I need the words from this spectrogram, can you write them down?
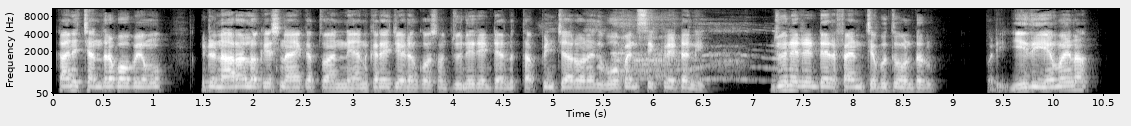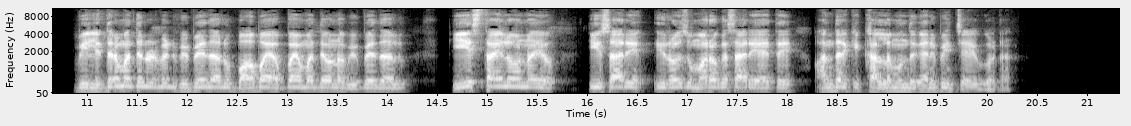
కానీ చంద్రబాబు ఏమో ఇటు నారా లోకేష్ నాయకత్వాన్ని ఎంకరేజ్ చేయడం కోసం జూనియర్ ఎన్టీఆర్ని తప్పించారు అనేది ఓపెన్ సీక్రెట్ అని జూనియర్ ఎన్టీఆర్ ఫ్యాన్ చెబుతూ ఉంటారు. మరి ఏది ఏమైనా వీళ్ళిద్దరి మధ్య ఉన్నటువంటి విభేదాలు బాబాయ్ అబ్బాయి మధ్య ఉన్న విభేదాలు ఏ స్థాయిలో ఉన్నాయో ఈసారి ఈరోజు మరొకసారి అయితే అందరికీ కళ్ళ ముందు కనిపించాయి కూడా.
